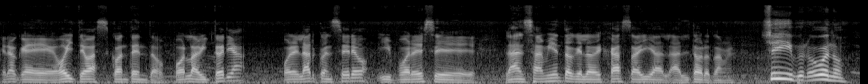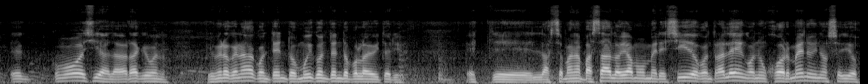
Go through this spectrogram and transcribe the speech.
Creo que hoy te vas contento por la victoria, por el arco en cero y por ese lanzamiento que lo dejas ahí al, toro también. Sí, pero bueno, eh, como vos decías, la verdad que bueno, primero que nada contento, muy contento por la victoria. Este, la semana pasada lo habíamos merecido contra Len con un jugador menos y no se dio.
